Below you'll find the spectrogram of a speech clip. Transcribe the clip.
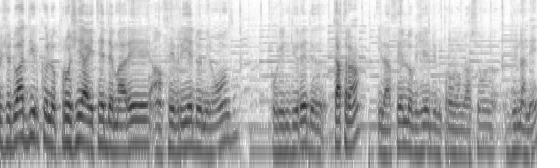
Je dois dire que le projet a été démarré en février 2011 pour une durée de 4 ans. Il a fait l'objet d'une prolongation d'une année.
